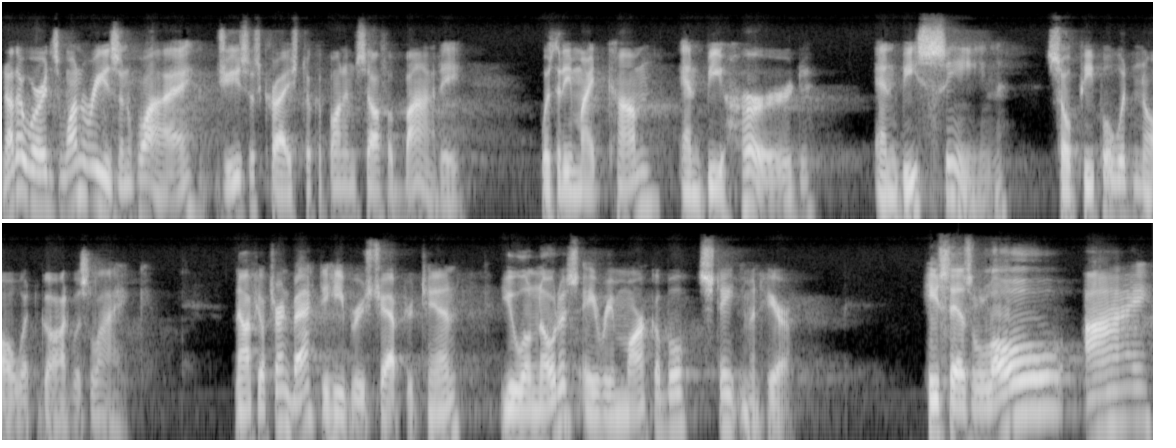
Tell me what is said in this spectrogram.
In other words, one reason why Jesus Christ took upon himself a body was that he might come and be heard and be seen so people would know what God was like. Now, if you'll turn back to Hebrews chapter 10, you will notice a remarkable statement here. He says, Lo, I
